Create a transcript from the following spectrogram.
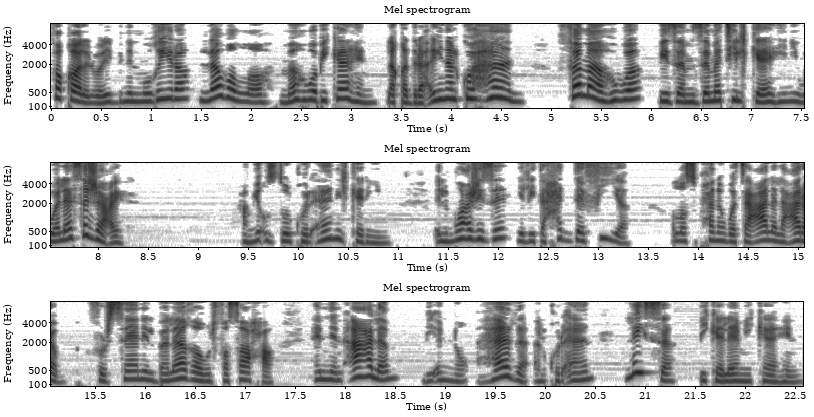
فقال الوليد بن المغيرة لا والله ما هو بكاهن؟ لقد رأينا الكهان فما هو بزمزمة الكاهن ولا سجعه؟ عم يقصدوا القرآن الكريم المعجزة يلي تحدى فيها. الله سبحانه وتعالى العرب فرسان البلاغة والفصاحة. هن أعلم بأنه هذا القرآن ليس بكلام كاهن.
